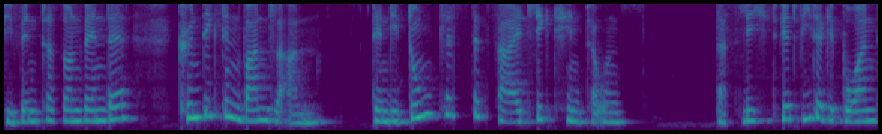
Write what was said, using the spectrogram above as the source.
Die Wintersonnenwende kündigt den Wandel an, denn die dunkelste Zeit liegt hinter uns. Das Licht wird wiedergeboren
